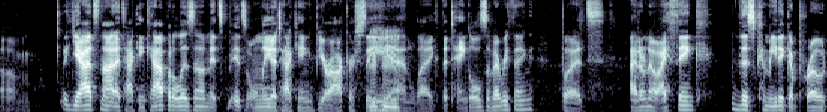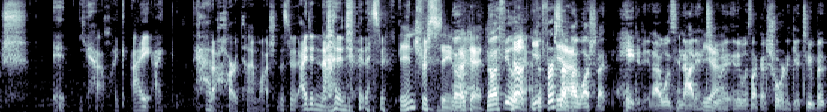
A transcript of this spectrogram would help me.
Um, yeah, it's not attacking capitalism. It's it's only attacking bureaucracy Mhm. and like the tangles of everything. But I don't know. I think this comedic approach, it yeah, like I I had a hard time watching this movie. I did not enjoy this movie. Interesting. No, okay. No, I feel No, like y- the first time yeah. I watched it, I hated it. I was not into Yeah. it, and it was like a chore to get to. But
